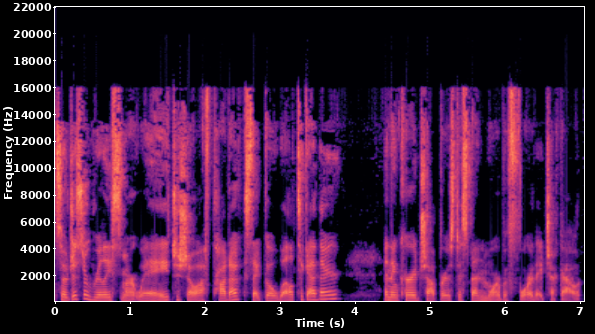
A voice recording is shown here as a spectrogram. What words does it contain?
So just a really smart way to show off products that go well together and encourage shoppers to spend more before they check out.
